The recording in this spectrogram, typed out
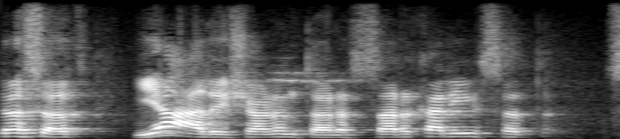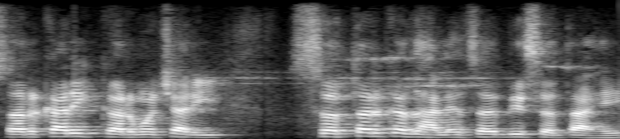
तसंच या आदेशानंतर सरकारी सत सरकारी कर्मचारी सतर्क झाल्याचं दिसत आहे.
